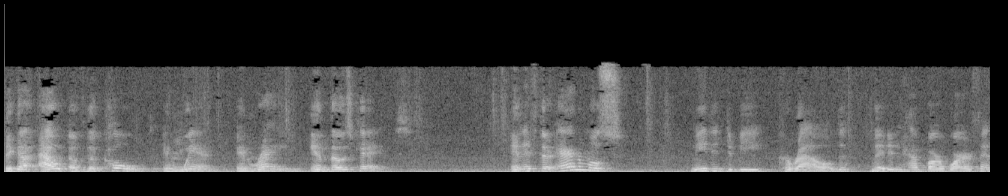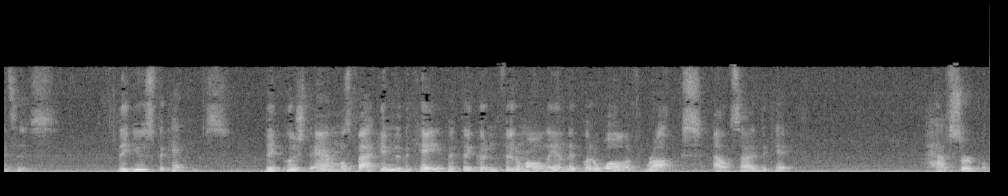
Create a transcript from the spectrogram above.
They got out of the cold and wind and rain in those caves. And if their animals needed to be corralled, they didn't have barbed wire fences. They used the caves. They pushed the animals back into the cave. If they couldn't fit them all in, they put a wall of rocks outside the cave half circle,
